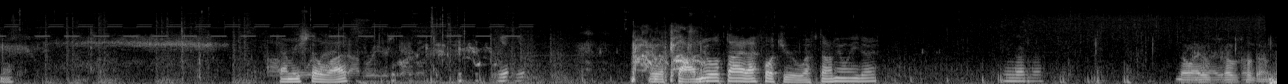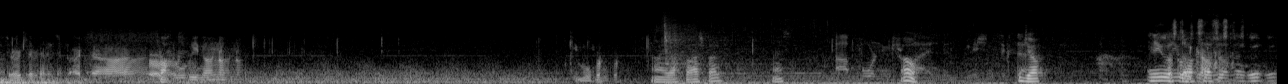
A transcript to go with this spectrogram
Yeah. Cameron, you still alive? Yep, yep. Oh, it's Daniel died. I thought you were with Daniel when he died. No, no. No, I was, I was going downstairs. I didn't start, uh, Fuck. movie, no, no, no. Keep moving. Oh, you got flashback? Nice. Op 4 Oh. neutralized. Mission successful. Good job. I knew it was That's so just gonna go.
